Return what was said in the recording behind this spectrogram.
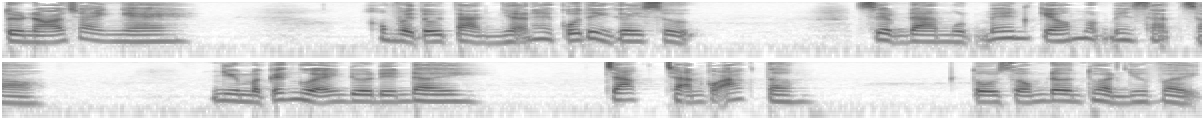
Tôi nói cho anh nghe, Không phải tôi tàn nhẫn hay cố tình gây sự. Diệp đàn một bên kéo một bên sạn dò. Nhưng mà cái người anh đưa đến đây Chắc chắn có ác tâm. Tôi sống đơn thuần như vậy.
